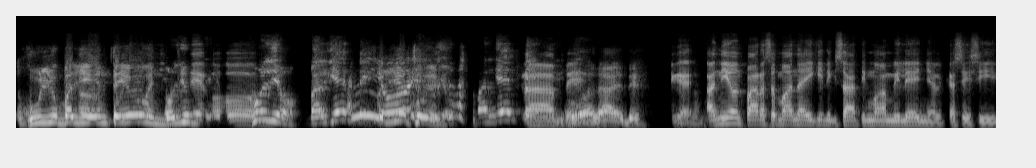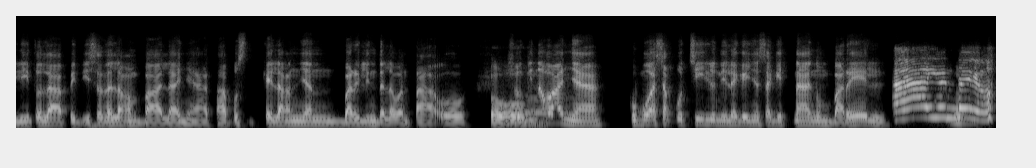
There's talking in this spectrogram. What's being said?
Julio Valiente yun. Julio, oo. Julio, Valiente. Ano yun? Valiente. Julio, Valiente. Grabe. Wala, hindi. Sige, Ano yun para sa mga nakikinig sa ating mga millennial kasi si Lito Lapid, isa na lang ang bala niya tapos kailangan niyan barilin dalawang tao. Oo. So ginawa niya, kumuha siyang kutsilyo, nilagay niya sa gitna ng barel. Ah, yun na yun.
